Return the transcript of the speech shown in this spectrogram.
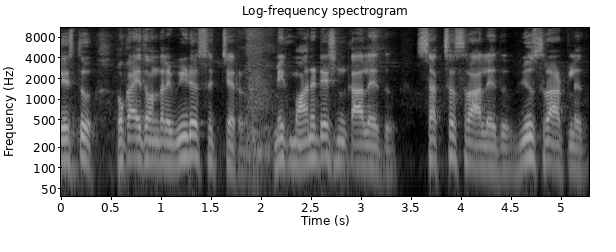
చేస్తూ ఒక ఐదు వందల వీడియోస్ వచ్చారు. మీకు మానిటేషన్ కాలేదు సక్సెస్ రాలేదు వ్యూస్ రావట్లేదు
